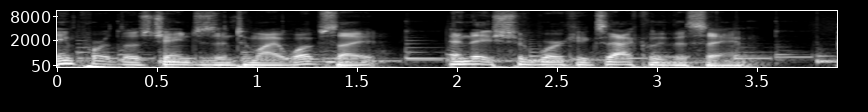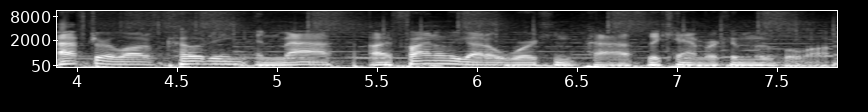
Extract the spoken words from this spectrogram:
import those changes into my website, and they should work exactly the same. After a lot of coding and math, I finally got a working path the camera can move along.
